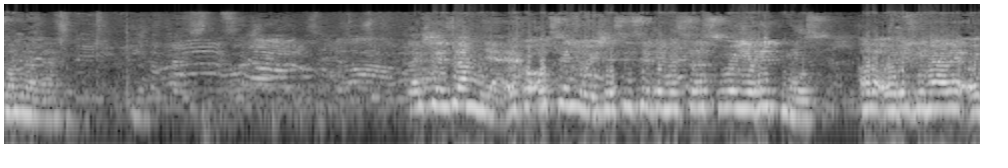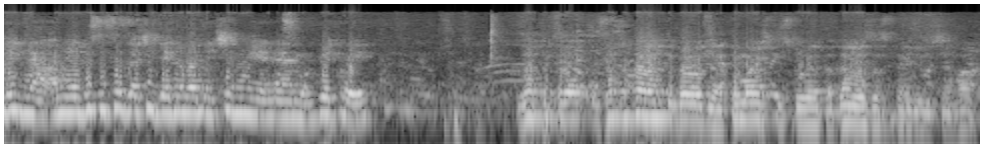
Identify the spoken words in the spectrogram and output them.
zaznamenat. Takže za mě, jako oceňuji, že jsi si vymyslel svůj rytmus, ale originál je originál a měl by si se začít věnovat něčemu jinému. Děkuji. За Петра, за питання тебе одне. Ти маєш пістолета, дай я застрелюся, га?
